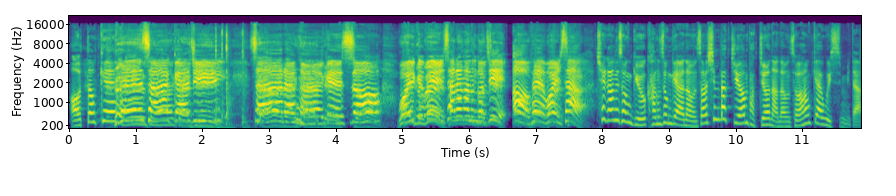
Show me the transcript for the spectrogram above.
어떻게 회사까지 사랑하겠어? 월급을 사랑하는 거지. 어회월사. 최강성규, 강성규 아나운서, 신박지연, 박지원 아나운서와 함께하고 있습니다.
